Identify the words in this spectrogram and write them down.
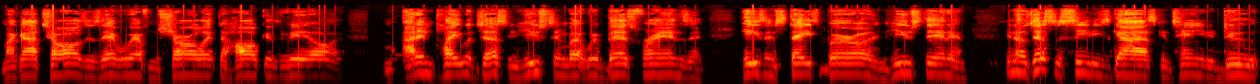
my guy Charles is everywhere from Charlotte to Hawkinsville. And I didn't play with Justin Houston, but we're best friends, and he's in Statesboro and Houston, and you know, just to see these guys continue to do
